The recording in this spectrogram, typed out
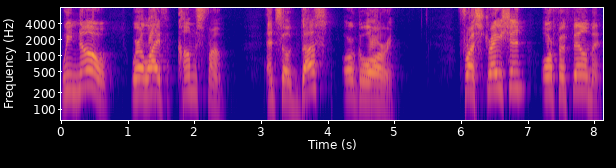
We know where life comes from. And so, dust or glory, frustration or fulfillment.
